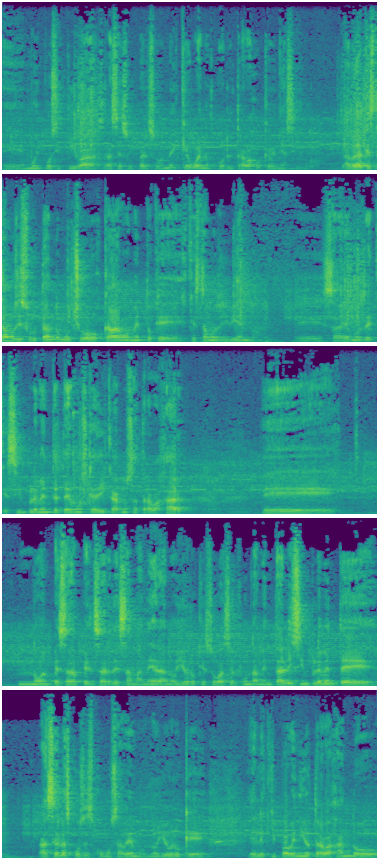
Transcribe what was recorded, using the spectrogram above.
eh, muy positiva hacia su persona y qué bueno por el trabajo que venía haciendo. La verdad que estamos disfrutando mucho cada momento que, que estamos viviendo. sabemos de que simplemente tenemos que dedicarnos a trabajar, no empezar a pensar de esa manera, ¿no? Yo creo que eso va a ser fundamental y simplemente hacer las cosas como sabemos, ¿no? Yo creo que el equipo ha venido trabajando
